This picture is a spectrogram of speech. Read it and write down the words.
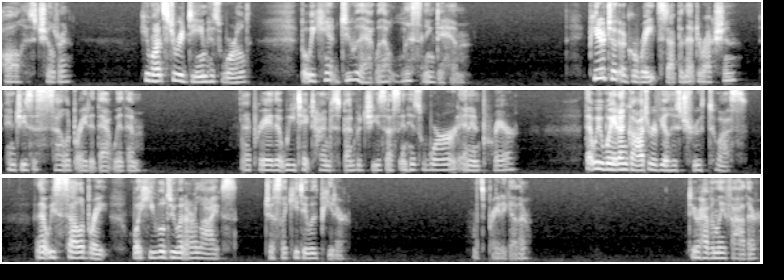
all His children. He wants to redeem His world, but we can't do that without listening to Him. Peter took a great step in that direction, and Jesus celebrated that with him. I pray that we take time to spend with Jesus in His Word and in prayer that we wait on God to reveal His truth to us, and that we celebrate what He will do in our lives, just like He did with Peter. Let's pray together. Dear Heavenly Father,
